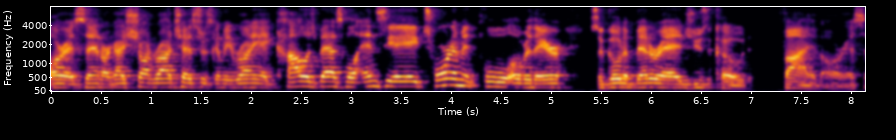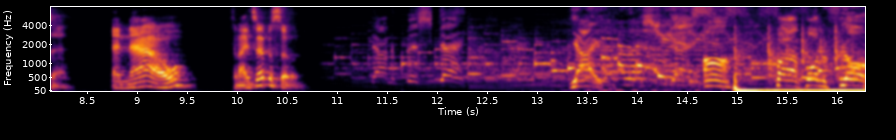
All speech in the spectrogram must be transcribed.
RSN. Our guy Sean Rochester is going to be running a college basketball NCAA tournament pool over there. So go to BettorEdge, use the code 5RSN. And now, tonight's episode. Down to Biscayne. Yikes. Uh five on the floor.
